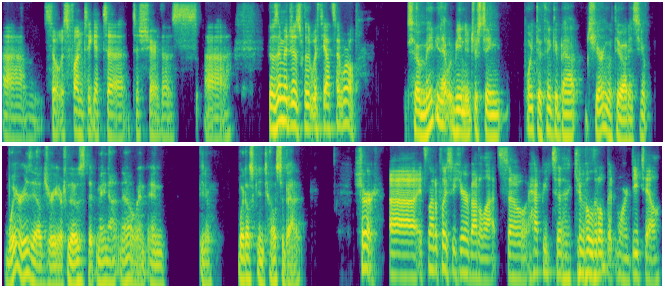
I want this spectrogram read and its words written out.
Um, so it was fun to get to to share those uh, those images with, with the outside world. So maybe that would be an interesting point to think about sharing with the audience? You know, where is Algeria for those that may not know, and and you know, what else can you tell us about it? Sure. Uh, it's not a place you hear about a lot, so happy to give a little bit more detail.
